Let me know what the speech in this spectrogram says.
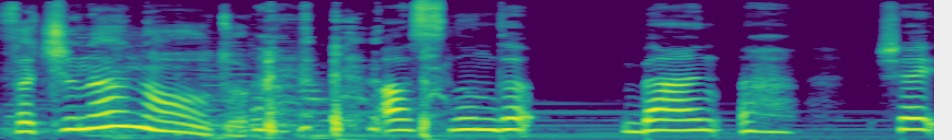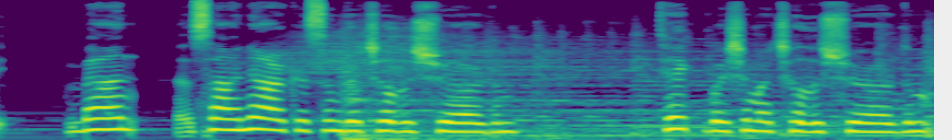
Saçına ne oldu? aslında ben şey ben sahne arkasında çalışıyordum. Tek başıma çalışıyordum.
